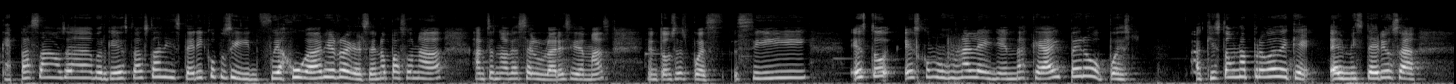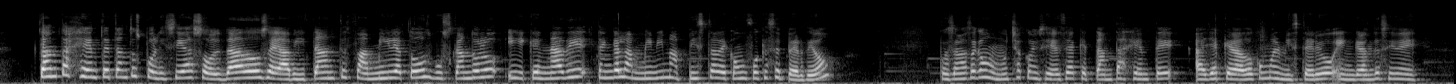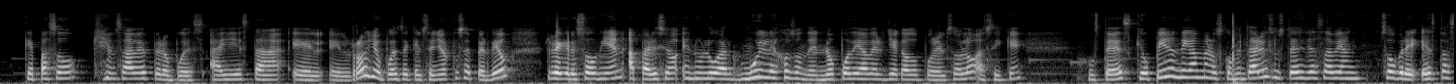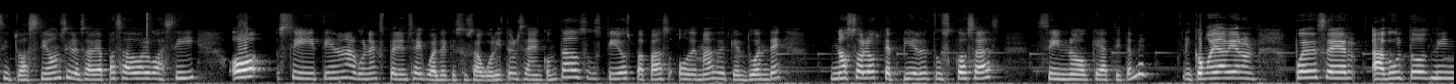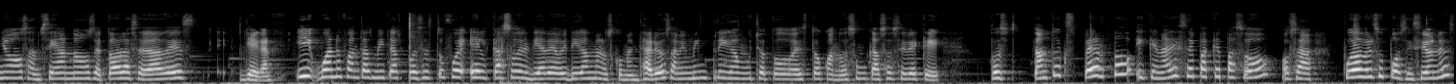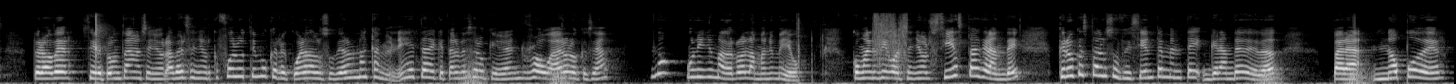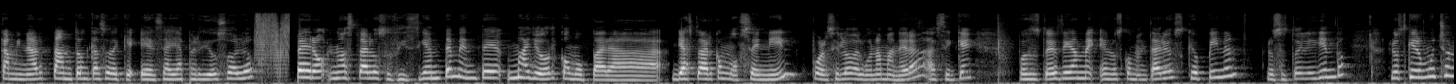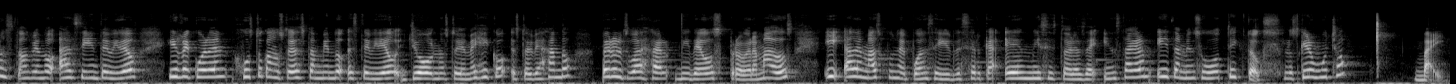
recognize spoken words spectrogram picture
¿qué pasa? O sea, ¿por qué estás tan histérico? Pues si fui a jugar y regresé, no pasó nada. Antes no había celulares y demás. Entonces, pues sí, esto es como una leyenda que hay, pero pues aquí está una prueba de que el misterio, o sea, tanta gente, tantos policías, soldados, eh, habitantes, familia, todos buscándolo y que nadie tenga la mínima pista de cómo fue que se perdió. Pues se me hace como mucha coincidencia que tanta gente haya quedado como el misterio en grande así de ¿Qué pasó? ¿Quién sabe? Pero pues ahí está el, rollo, pues de que el señor pues se perdió, regresó bien, apareció en un lugar muy lejos donde no podía haber llegado por él solo, así que ¿Ustedes qué opinan? Díganme en los comentarios si ustedes ya sabían sobre esta situación, si les había pasado algo así o si tienen alguna experiencia igual de que sus abuelitos les hayan contado, sus tíos, papás o demás, de que el duende no solo te pierde tus cosas, sino que a ti también. Y como ya vieron, puede ser adultos, niños, ancianos, de todas las edades, llegan. Y bueno, fantasmitas, pues esto fue el caso del día de hoy. Díganme en los comentarios. A mí me intriga mucho todo esto cuando es un caso así de que, pues, tanto experto y que nadie sepa qué pasó. O sea, puede haber suposiciones, pero a ver, si le preguntan al señor, a ver, señor, ¿qué fue el último que recuerda? ¿Lo subieron a una camioneta? ¿De que tal vez se lo querían robar o lo que sea? No, un niño me agarró la mano y me llevó. Como les digo, el señor sí está grande, creo que está lo suficientemente grande de edad para no poder caminar tanto en caso de que él se haya perdido solo, pero no está lo suficientemente mayor como para ya estar como senil, por decirlo de alguna manera. Así que, pues ustedes díganme en los comentarios qué opinan, los estoy leyendo. Los quiero mucho, nos estamos viendo al siguiente video. Y recuerden, justo cuando ustedes están viendo este video, yo no estoy en México, estoy viajando, pero les voy a dejar videos programados. Y además, pues me pueden seguir de cerca en mis historias de Instagram y también subo TikToks. Los quiero mucho. Bye.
